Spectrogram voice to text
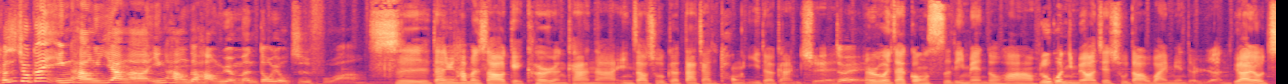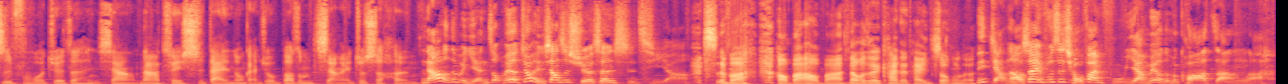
可是就跟银行一样啊，银行的行员们都有制服啊。是，但因为他们是要给客人看啊，营造出个大家是统一的感觉。对那如果你在公司里面的话，如果你没有要接触到外面的人，又要有制服，我觉得这很像纳粹时代的那种感觉。我不知道怎么讲，哎，就是很哪有那么严重？没有，就很像是学生时期啊。是吗？好吧，好吧，那我这个看得太重了。你讲的好像一副是囚犯服一样，没有那么夸张啦。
